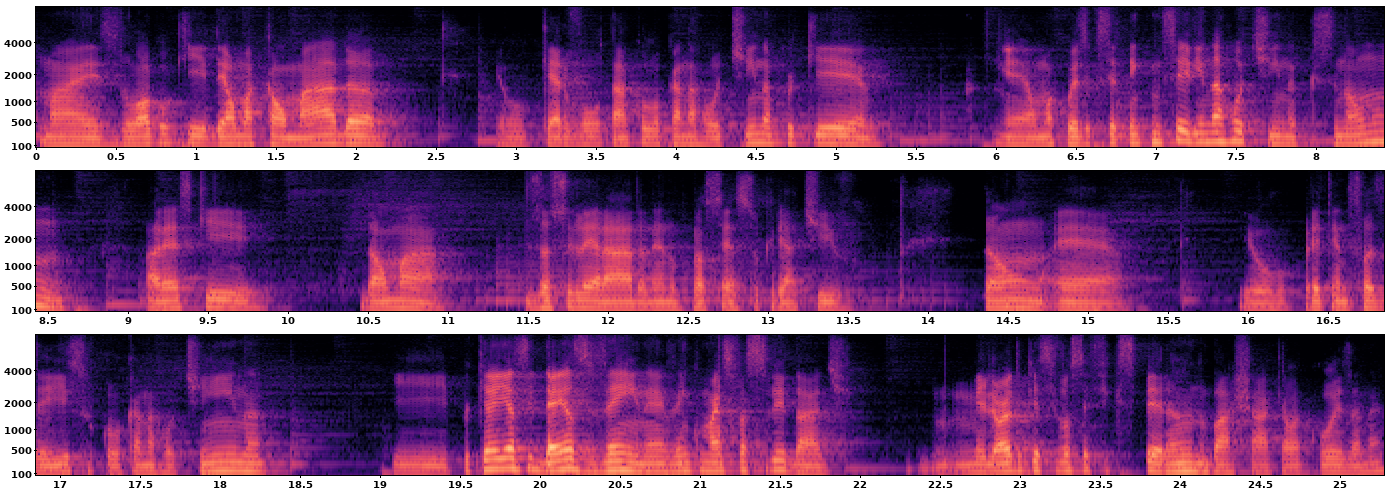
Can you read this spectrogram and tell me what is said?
mas logo que der uma acalmada, eu quero voltar a colocar na rotina, porque é uma coisa que você tem que inserir na rotina, porque senão não parece que dá uma desacelerada né, no processo criativo. Então, é, eu pretendo fazer isso, colocar na rotina, e porque aí as ideias vêm, né, vêm com mais facilidade melhor do que se você fica esperando baixar aquela coisa, né?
